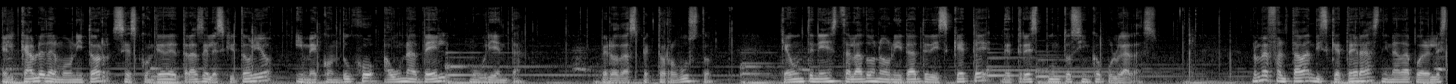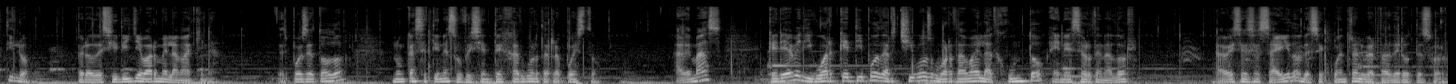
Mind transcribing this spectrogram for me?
El cable del monitor se escondía detrás del escritorio y me condujo a una Dell mugrienta, pero de aspecto robusto, que aún tenía instalado una unidad de disquete de 3.5 pulgadas. No me faltaban disqueteras ni nada por el estilo, pero decidí llevarme la máquina. Después de todo, nunca se tiene suficiente hardware de repuesto. Además, quería averiguar qué tipo de archivos guardaba el adjunto en ese ordenador a veces es ahí donde se encuentra el verdadero tesoro.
